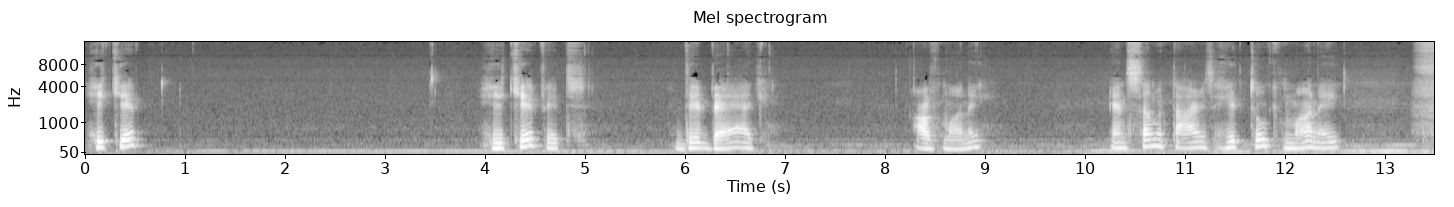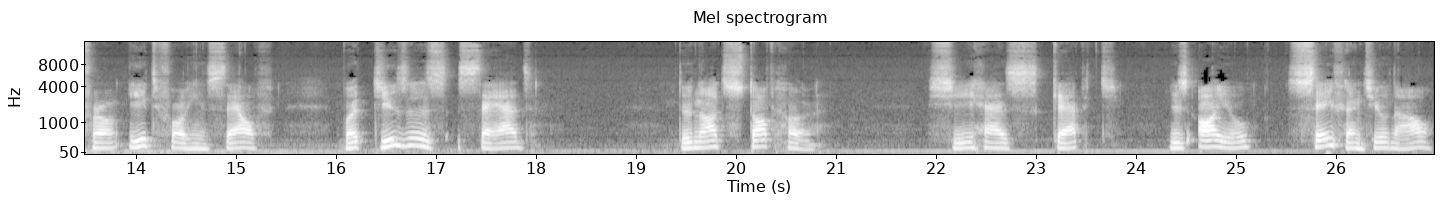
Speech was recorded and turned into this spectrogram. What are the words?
He kept he kept it the bag of money and sometimes he took money from it for himself but Jesus said do not stop her. She has kept this oil safe until now.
